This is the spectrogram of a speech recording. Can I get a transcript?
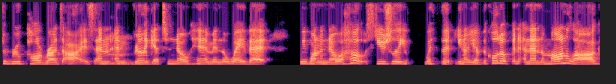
through Paul Rudd's eyes and, mm. and really get to know him in the way that we want to know a host. Usually with the, you know, you have the cold open and then the monologue,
